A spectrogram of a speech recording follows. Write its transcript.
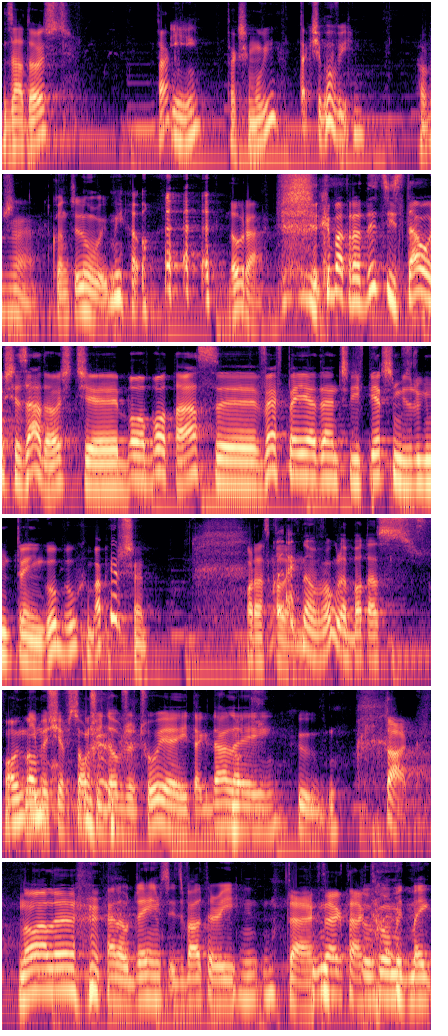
zadość. Tak? I Tak się mówi? tak się mówi. Dobrze. Kontynuuj, Michał. Dobra. Chyba tradycji stało się zadość, e, bo Bottas e, w FP1, czyli w pierwszym i w drugim treningu, był chyba pierwszy. Po raz Tak, kolejny. no w ogóle Bottas On- niby on- się w Soczi dobrze czuje i tak dalej. Tak, no ale Hello James, it's Valtteri. tak, tak, tak. To whom it may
